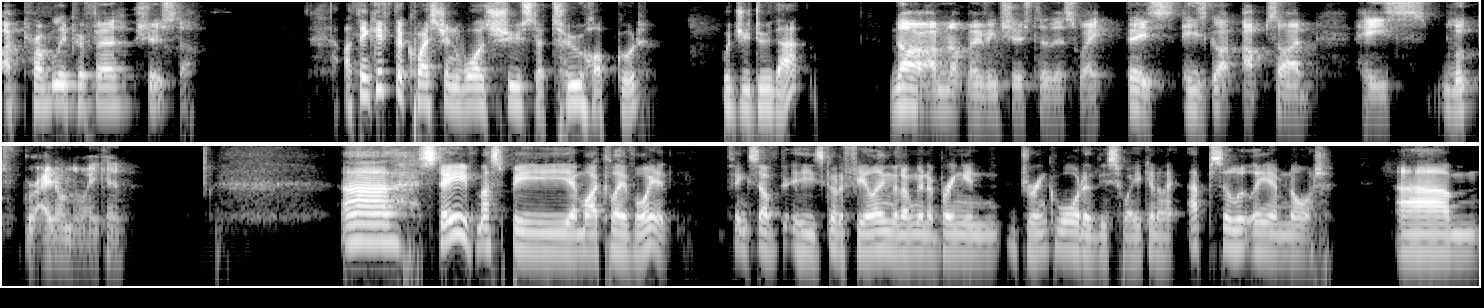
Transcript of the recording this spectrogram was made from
I probably prefer Schuster. I think if the question was Schuster to Hopgood, would you do that? No, I'm not moving Schuster this week. He's he's got upside. He's looked great on the weekend. Uh, Steve must be uh, my clairvoyant. Thinks I've, he's got a feeling that I'm going to bring in Drinkwater this week, and I absolutely am not. Um,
